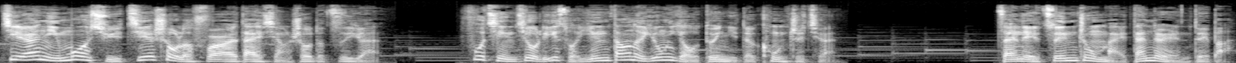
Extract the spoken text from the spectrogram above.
既然你默许接受了富二代享受的资源，父亲就理所应当的拥有对你的控制权。咱得尊重买单的人，对吧？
